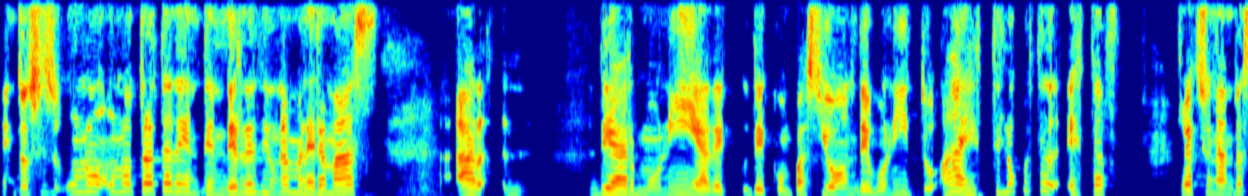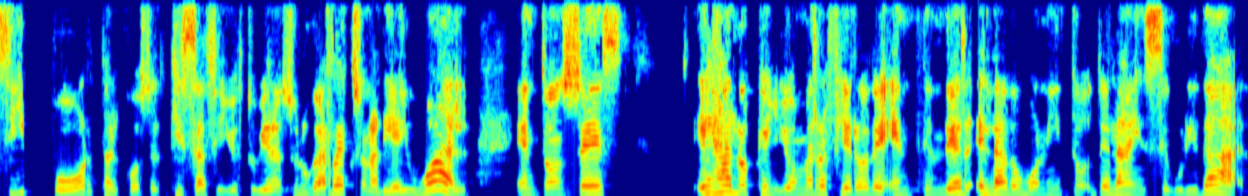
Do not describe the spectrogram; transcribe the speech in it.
Entonces, uno, uno trata de entender de una manera más de armonía, de, compasión, de bonito. Ah, este loco está reaccionando así por tal cosa. Quizás si yo estuviera en su lugar, reaccionaría igual. Entonces, es a lo que yo me refiero de entender el lado bonito de la inseguridad.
